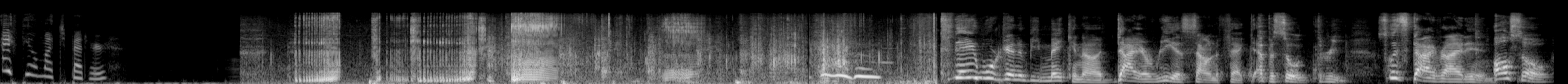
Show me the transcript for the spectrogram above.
I feel much better. Today we're gonna be making a diarrhea sound effect, episode 3. So let's dive right in. Also,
